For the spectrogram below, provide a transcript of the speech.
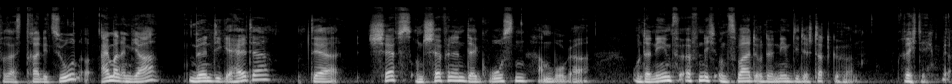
was heißt Tradition. Einmal im Jahr werden die Gehälter der Chefs und Chefinnen der großen Hamburger Unternehmen veröffentlicht, und zwar der Unternehmen, die der Stadt gehören. Richtig. Ja.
